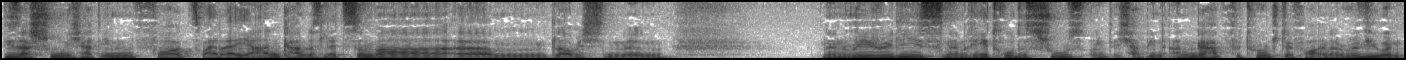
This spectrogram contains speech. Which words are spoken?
Dieser Schuh, ich hatte ihn vor zwei, drei Jahren, kam das letzte Mal, ähm, glaube ich, einen, einen Re-Release, einen Retro des Schuhs und ich habe ihn angehabt für Turnsch TV in einer Review und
